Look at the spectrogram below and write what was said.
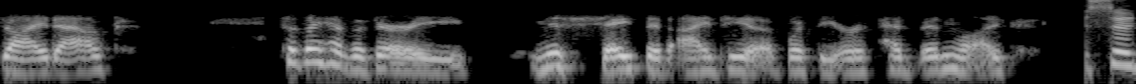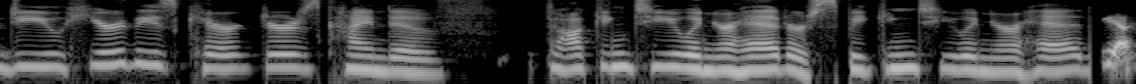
died out. So they have a very misshapen idea of what the earth had been like. So, do you hear these characters kind of talking to you in your head or speaking to you in your head? Yes,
